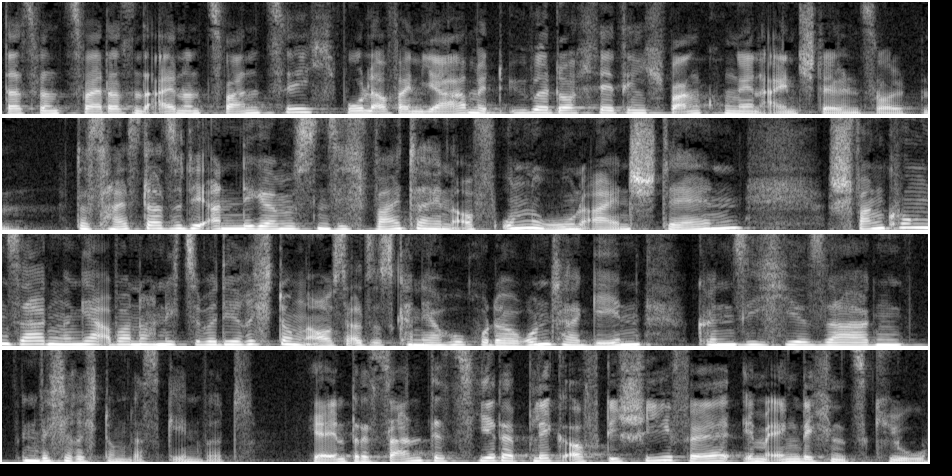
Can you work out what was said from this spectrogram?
dass wir uns 2021 wohl auf ein Jahr mit überdurchschnittlichen Schwankungen einstellen sollten. Das heißt also, die Anleger müssen sich weiterhin auf Unruhen einstellen. Schwankungen sagen ja aber noch nichts über die Richtung aus. Also es kann ja hoch oder runter gehen. Können Sie hier sagen, in welche Richtung das gehen wird? Ja, interessant ist hier der Blick auf die Schiefe im englischen Skew.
